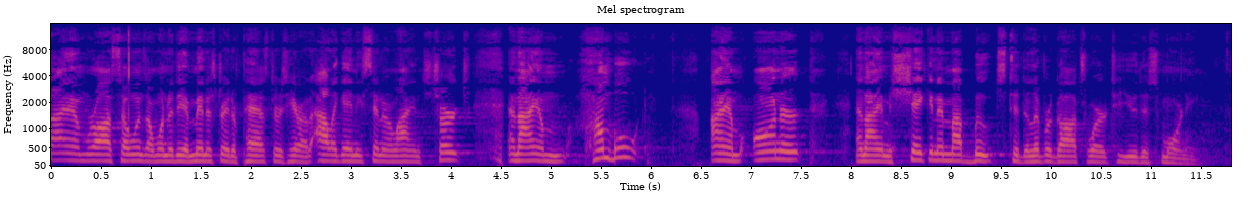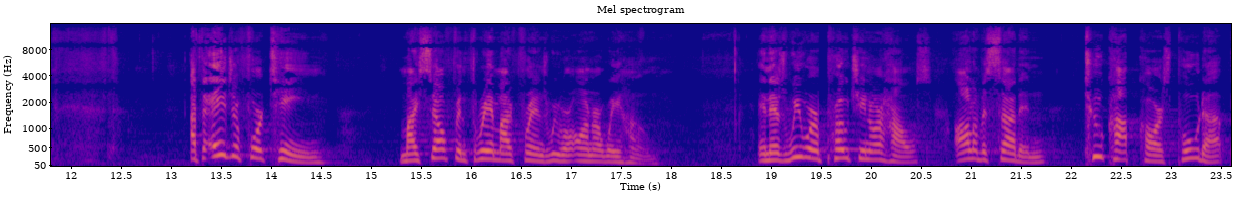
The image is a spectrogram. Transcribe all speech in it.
I am Ross Owens. I'm one of the administrative pastors here at Allegheny Center Alliance Church, and I am humbled, I am honored, and I am shaking in my boots to deliver God's word to you this morning. At the age of 14, myself and three of my friends, we were on our way home. And as we were approaching our house, all of a sudden, two cop cars pulled up.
